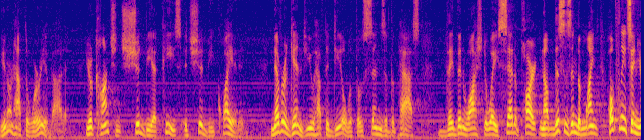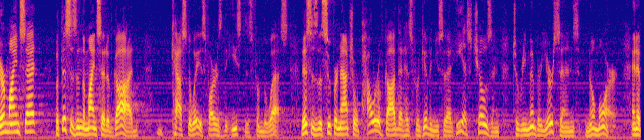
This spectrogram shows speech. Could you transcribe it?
you don't have to worry about it. Your conscience should be at peace, it should be quieted. Never again do you have to deal with those sins of the past. They've been washed away, set apart. Now, this is in the mind, hopefully, it's in your mindset, but this is in the mindset of God cast away as far as the east is from the west. This is the supernatural power of God that has forgiven you so that He has chosen to remember your sins no more. And if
